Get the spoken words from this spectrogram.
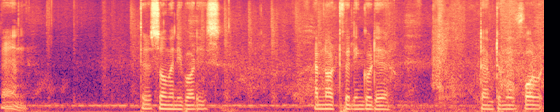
And there are so many bodies. I'm not feeling good here. Time to move forward.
